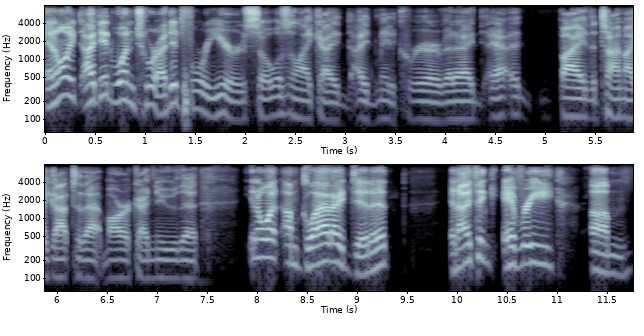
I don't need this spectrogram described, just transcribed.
and only I did one tour. I did four years, so it wasn't like I I'd made a career of it. I, I by the time I got to that mark, I knew that you know what I'm glad I did it, and I think every um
